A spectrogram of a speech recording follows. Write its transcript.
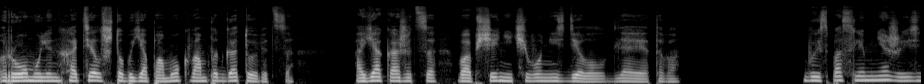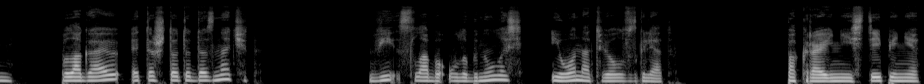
«Ромулин хотел, чтобы я помог вам подготовиться, а я, кажется, вообще ничего не сделал для этого». «Вы спасли мне жизнь. Полагаю, это что-то да значит?» Ви слабо улыбнулась, и он отвел взгляд. По крайней степени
